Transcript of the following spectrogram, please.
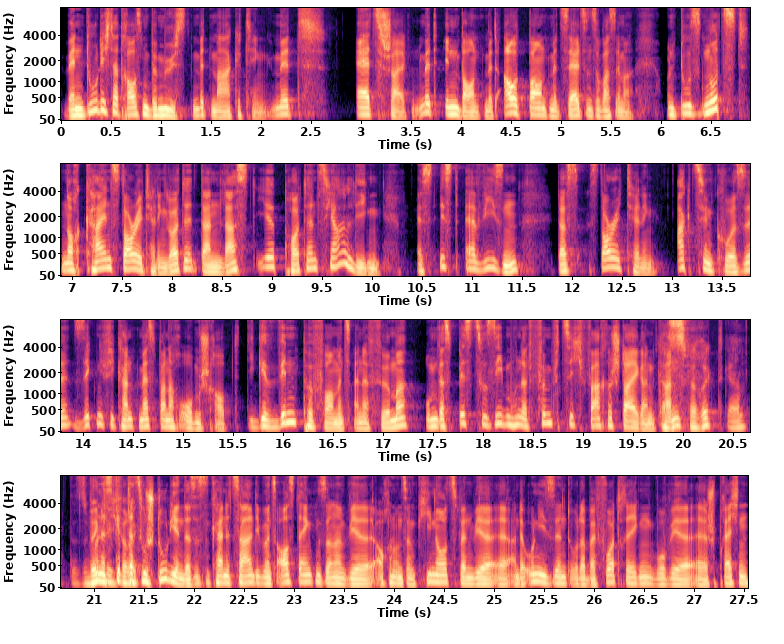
Wenn du dich da draußen bemühst mit Marketing, mit Ads schalten, mit Inbound, mit Outbound, mit Sales und sowas immer. Und du nutzt noch kein Storytelling, Leute, dann lasst ihr Potenzial liegen. Es ist erwiesen, dass Storytelling Aktienkurse signifikant messbar nach oben schraubt, die Gewinnperformance einer Firma um das bis zu 750-fache steigern kann. Das ist verrückt, gell? Das ist Und wirklich es gibt verrückt. dazu Studien, das sind keine Zahlen, die wir uns ausdenken, sondern wir auch in unseren Keynotes, wenn wir äh, an der Uni sind oder bei Vorträgen, wo wir äh, sprechen,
